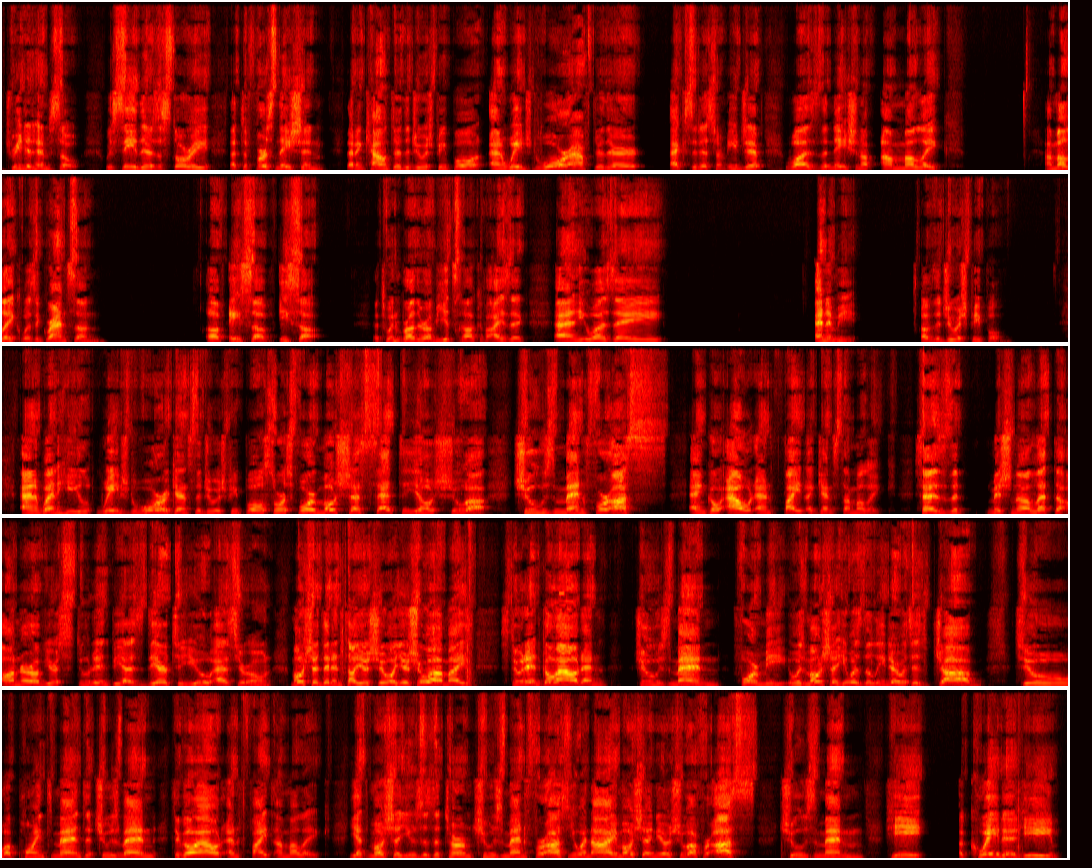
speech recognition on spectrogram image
treated him so. We see there's a story that the first nation that encountered the Jewish people and waged war after their exodus from Egypt was the nation of Amalek. Amalek was a grandson of Esav, Esau, the twin brother of Yitzchak, of Isaac, and he was a enemy of the Jewish people. And when he waged war against the Jewish people, source 4, Moshe said to Yehoshua, choose men for us and go out and fight against Amalek. Says the Mishnah, let the honor of your student be as dear to you as your own. Moshe didn't tell Yeshua, Yeshua, my student, go out and choose men for me. It was Moshe. He was the leader. It was his job to appoint men, to choose men to go out and fight Amalek. Yet Moshe uses the term choose men for us. You and I, Moshe and Yeshua, for us, choose men. He equated, he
